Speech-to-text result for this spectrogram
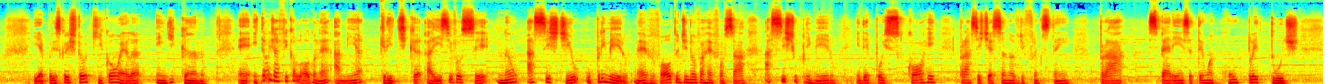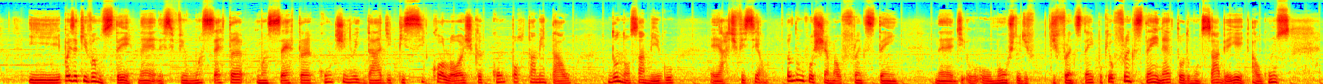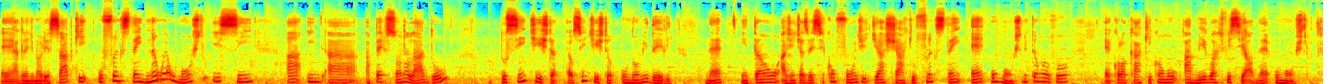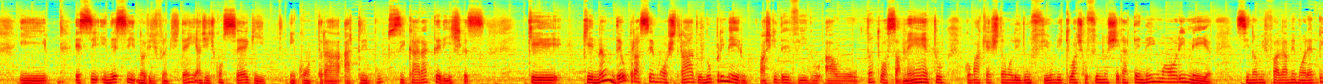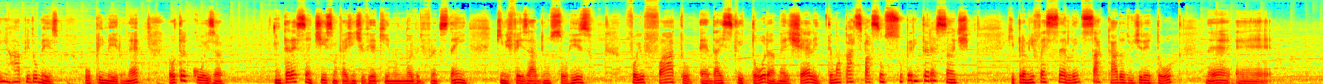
E é por isso que eu estou aqui com ela indicando. É, então já fica logo né, a minha crítica aí se você não assistiu o primeiro, né? Volto de novo a reforçar, assiste o primeiro e depois corre para assistir essa nova de Frankenstein para experiência ter uma completude. E pois aqui vamos ter, né, nesse filme uma certa uma certa continuidade psicológica comportamental do nosso amigo é, artificial. Eu não vou chamar o Frankenstein, né, de, o, o monstro de de Frankenstein, porque o Frankenstein, né, todo mundo sabe aí, alguns, é, a grande maioria sabe que o Frankenstein não é o monstro e sim a, a, a persona lá do, do cientista, é o cientista o nome dele. Né? Então a gente às vezes se confunde de achar que o Frankenstein é um monstro. Então eu vou é, colocar aqui como amigo artificial, né? O monstro. E, esse, e nesse Noivo de Frankenstein a gente consegue encontrar atributos e características que que não deu para ser mostrado no primeiro. Acho que devido ao tanto orçamento como a questão ali de um filme que eu acho que o filme não chega até nem uma hora e meia, se não me falhar a memória, é bem rápido mesmo. O primeiro, né? Outra coisa interessantíssima que a gente vê aqui no Noiva de Frankenstein, que me fez abrir um sorriso, foi o fato é, da escritora Mary Shelley ter uma participação super interessante, que para mim foi uma excelente sacada do diretor, né? É,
